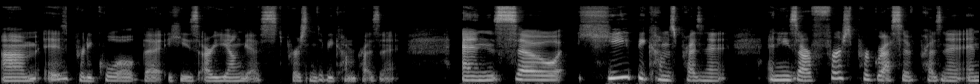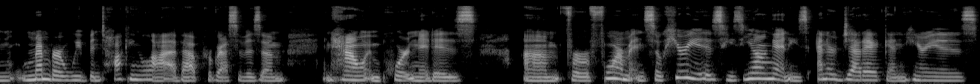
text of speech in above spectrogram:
um, it is pretty cool that he's our youngest person to become president. And so he becomes president, and he's our first progressive president. And remember, we've been talking a lot about progressivism and how important it is um, for reform. And so here he is, he's young and he's energetic, and here he is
